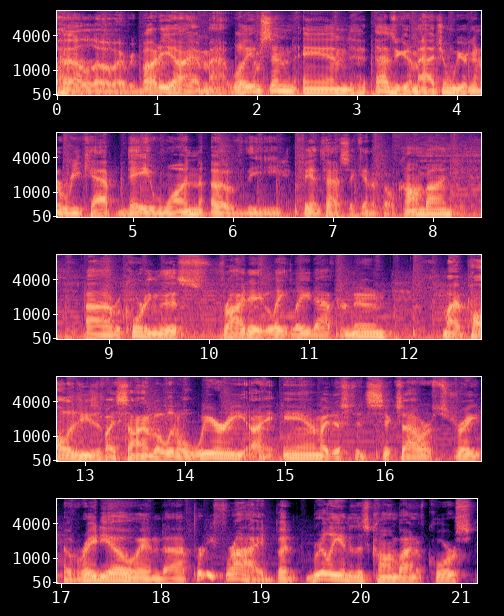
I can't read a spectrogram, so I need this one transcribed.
hello, everybody. I am Matt Williamson, and as you can imagine, we are going to recap day one of the fantastic NFL Combine. Uh, recording this Friday, late, late afternoon. My apologies if I sound a little weary. I am. I just did six hours straight of radio and uh, pretty fried, but really into this combine, of course.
